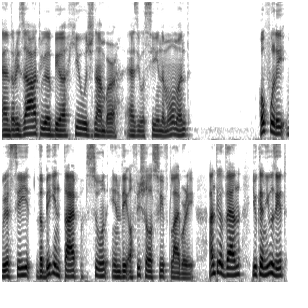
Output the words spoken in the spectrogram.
And the result will be a huge number, as you will see in a moment. Hopefully we'll see the BigInt type soon in the official Swift library. Until then, you can use it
